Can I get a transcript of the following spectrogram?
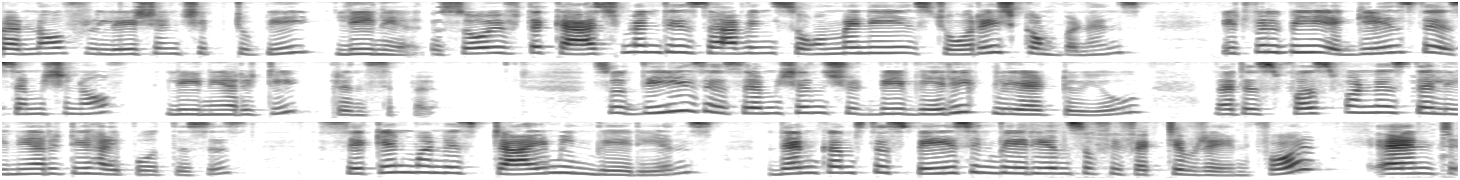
runoff relationship to be linear. So, if the catchment is having so many storage components, it will be against the assumption of linearity principle. So, these assumptions should be very clear to you that is first one is the linearity hypothesis, second one is time invariance, then comes the space invariance of effective rainfall and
